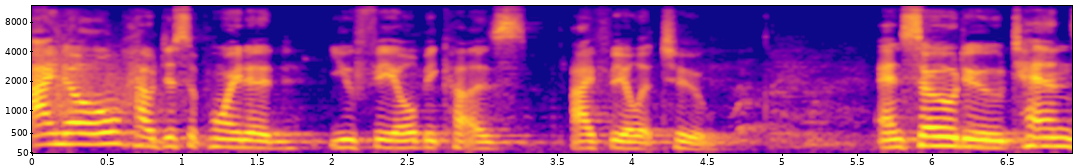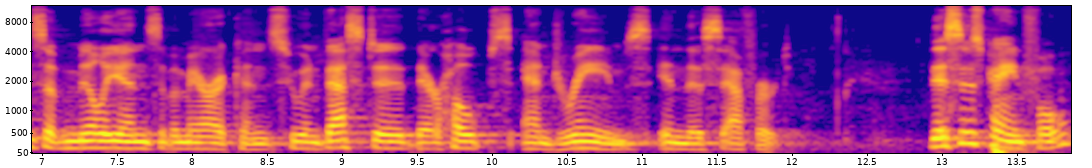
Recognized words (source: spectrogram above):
I know how disappointed you feel because I feel it too. And so do tens of millions of Americans who invested their hopes and dreams in this effort. This is painful,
